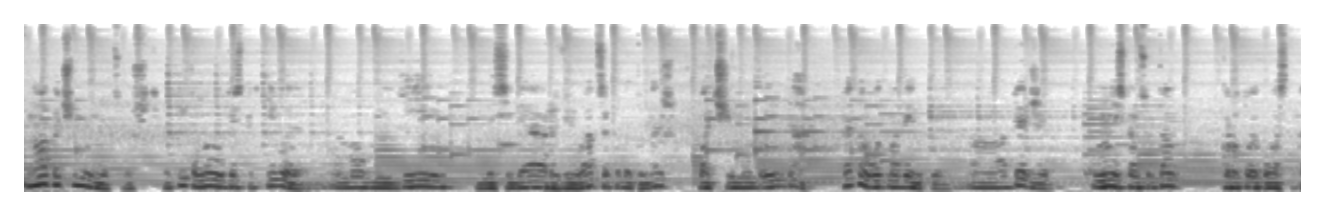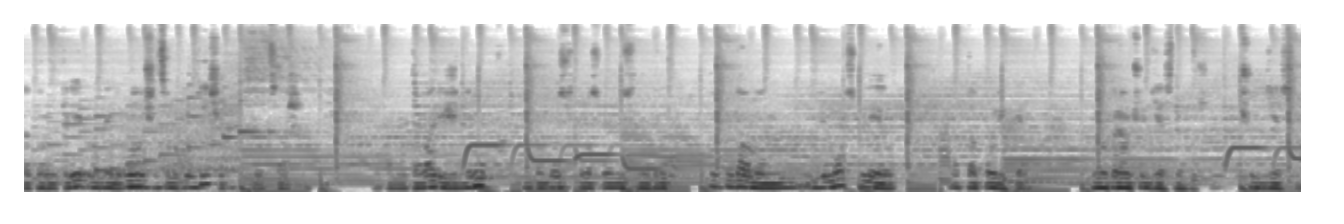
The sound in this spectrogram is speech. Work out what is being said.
Ну а почему нет, слушайте? Какие-то новые перспективы, новые идеи для себя, развиваться куда-то дальше. Почему бы и да? Поэтому вот модельки. А, опять же, у меня есть консультант крутой, классный, который клеит модели. Он очень самокритичен, вот Саша. Там, товарищ, друг, не побойся этого слова, друг. Вот недавно он дымок склеил от топорика. Ну прям чудесно вышло чудесно.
